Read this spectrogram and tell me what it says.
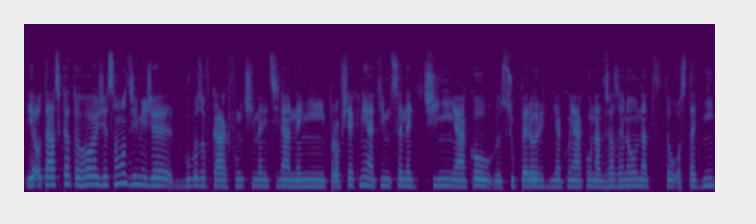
je otázka toho, že samozřejmě, že v uvozovkách funkční medicína není pro všechny a tím se nečiní nějakou superioritní, nějakou, nějakou nadřazenou nad tou ostatní.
